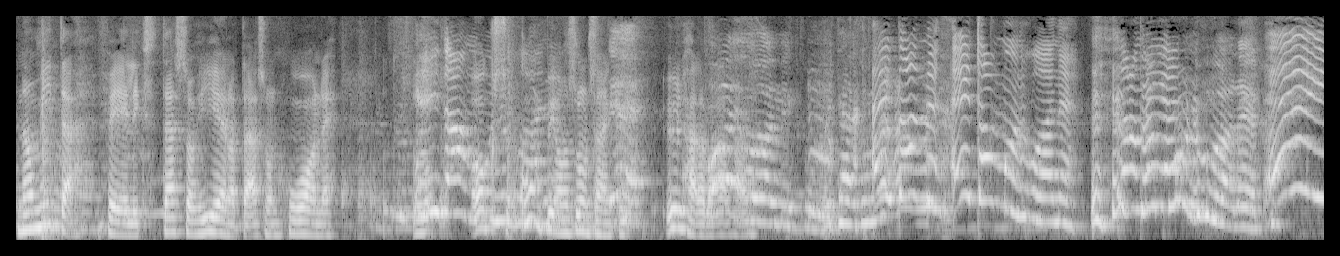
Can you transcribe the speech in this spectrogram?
No mitä, Felix? Tässä on hieno tää sun huone. Ei, tää on Onks, kumpi on sun sänky? Ylhäällä vai alhaalla? Ei tonne, ei ton mun huone. Tää on mun huone. Ei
